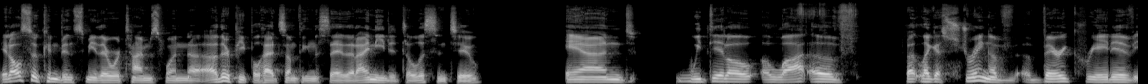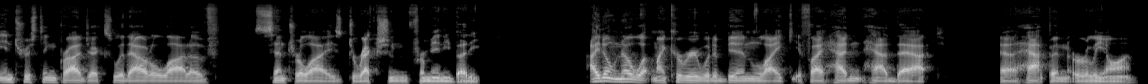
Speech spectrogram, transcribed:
it also convinced me there were times when uh, other people had something to say that I needed to listen to. And we did a, a lot of, but like a string of, of very creative, interesting projects without a lot of centralized direction from anybody. I don't know what my career would have been like if I hadn't had that uh, happen early on.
